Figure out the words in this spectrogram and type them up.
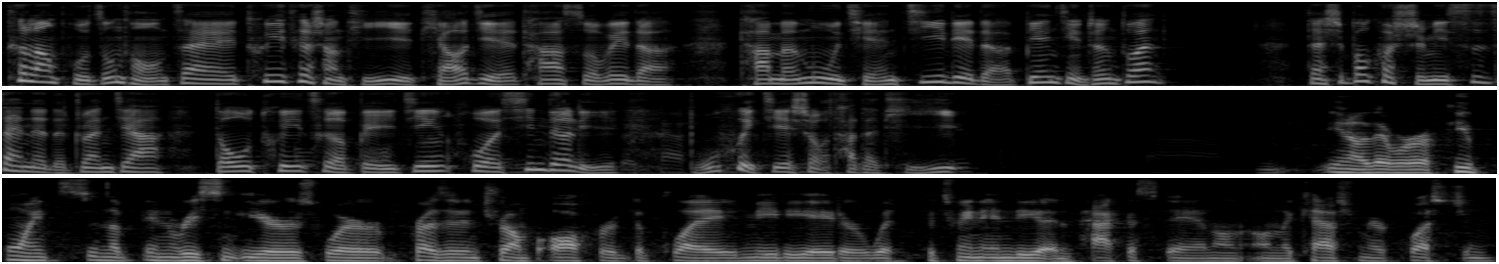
特朗普总统在推特上提议调解他所谓的他们目前激烈的边境争端，但是包括史密斯在内的专家都推测北京或新德里不会接受他的提议。You know, there were a few points in the in recent years where President Trump offered to play mediator with between India and Pakistan on, on the Kashmir question.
